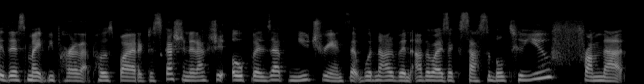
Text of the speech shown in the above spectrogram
Uh, this might be part of that postbiotic discussion. It actually opens up nutrients that would not have been otherwise accessible to you from that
